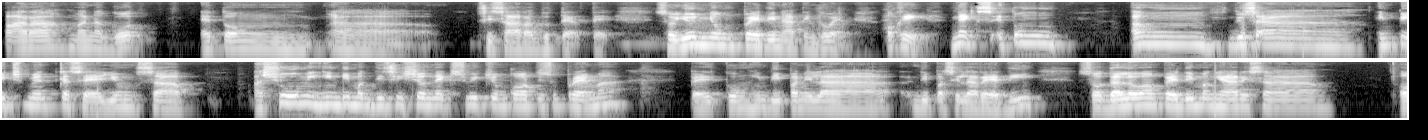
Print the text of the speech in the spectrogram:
para managot itong ah, si Sara Duterte. So yun yung pwede natin gawin. Okay, next itong ang doon sa impeachment kasi yung sa assuming hindi magdesisyon next week yung Korte Suprema kung hindi pa nila hindi pa sila ready. So dalawang pwede mangyari sa o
